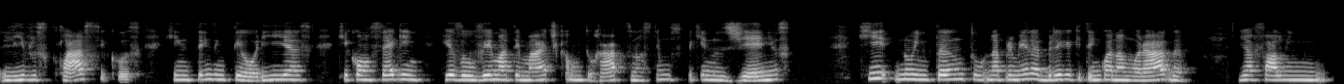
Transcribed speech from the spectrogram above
livros clássicos, que entendem teorias, que conseguem resolver matemática muito rápido. Nós temos pequenos gênios que, no entanto, na primeira briga que tem com a namorada, já falam em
